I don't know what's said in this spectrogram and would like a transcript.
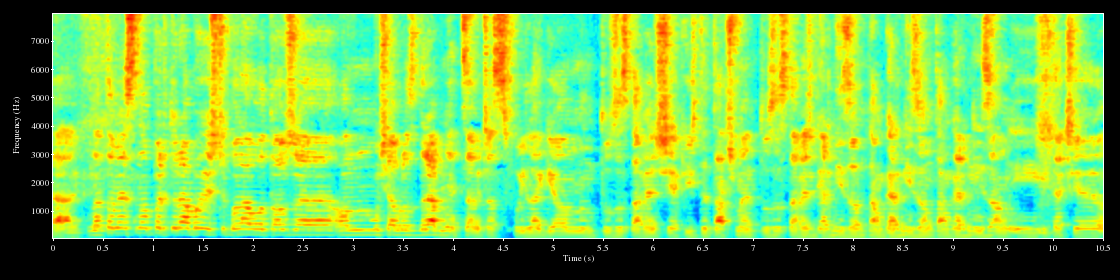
Tak. Natomiast no Perturabo jeszcze bolało to, że on musiał rozdrabniać cały czas swój legion, tu zostawiać jakiś detachment, tu zostawiać garnizon, tam garnizon, tam garnizon i, i tak się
